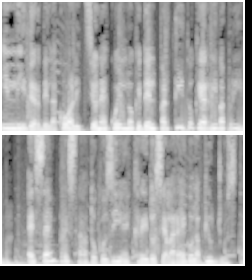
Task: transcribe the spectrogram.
Il leader della coalizione è quello che del partito che arriva prima, è sempre stato così e credo sia la regola più giusta.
